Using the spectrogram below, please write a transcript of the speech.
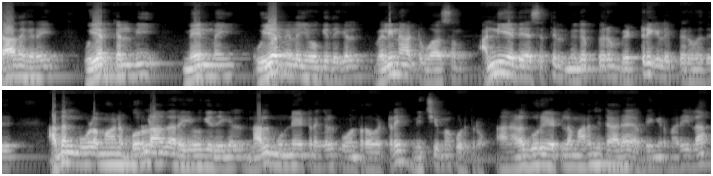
ஜாதகரை உயர்கல்வி மேன்மை உயர்நிலை யோகிதைகள் வெளிநாட்டு வாசம் அந்நிய தேசத்தில் மிக பெரும் வெற்றிகளை பெறுவது அதன் மூலமான பொருளாதார யோகிதைகள் நல் முன்னேற்றங்கள் போன்றவற்றை நிச்சயமாக கொடுத்துரும். அதனால் குரு எட்டில் மறைஞ்சிட்டாரு அப்படிங்கிற மாதிரிலாம்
